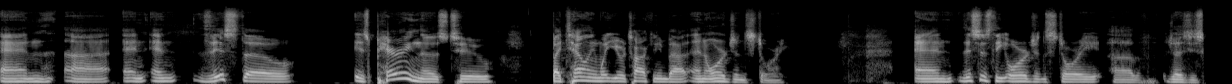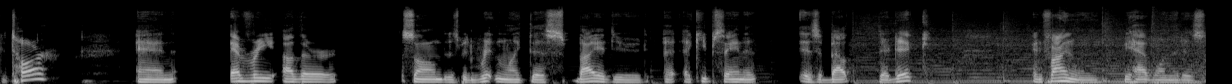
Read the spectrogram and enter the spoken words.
and uh, and and this though is pairing those two by telling what you were talking about an origin story. And this is the origin story of Josie's guitar and every other song that has been written like this by a dude. I, I keep saying it is about their dick. And finally, we have one that is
